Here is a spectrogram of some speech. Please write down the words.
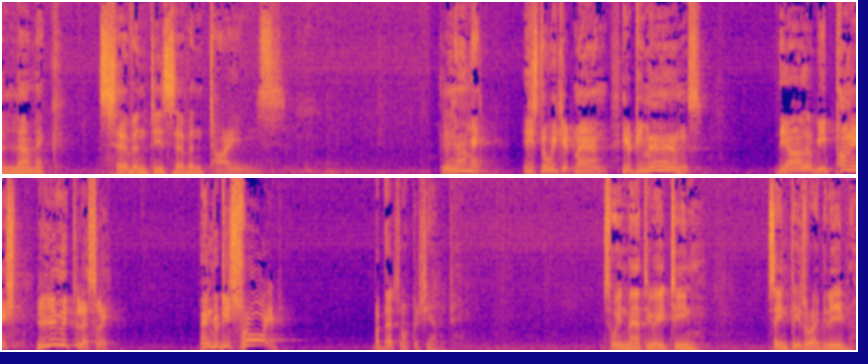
Lamech 77 times. Lamech is the wicked man. He demands the other be punished limitlessly and be destroyed. But that's not Christianity. So in Matthew 18, St. Peter, I believe,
